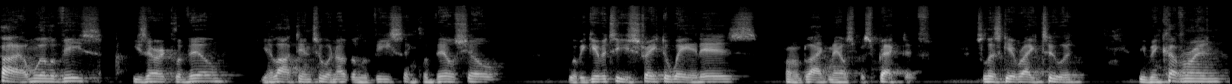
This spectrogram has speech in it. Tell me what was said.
Hi, I'm Will Levis. He's Eric Claville. You're locked into another Levis and Claville show where we give it to you straight the way it is from a black male's perspective. So let's get right to it. We've been covering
